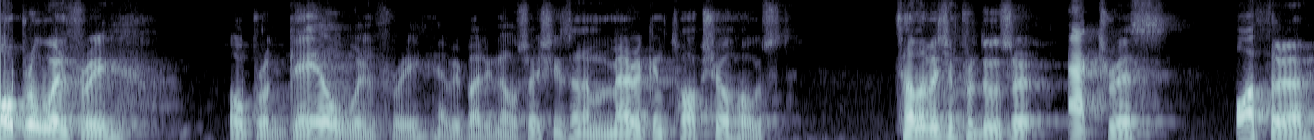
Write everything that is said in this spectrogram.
Oprah Winfrey, Oprah Gail Winfrey, everybody knows her. She's an American talk show host, television producer, actress, author,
